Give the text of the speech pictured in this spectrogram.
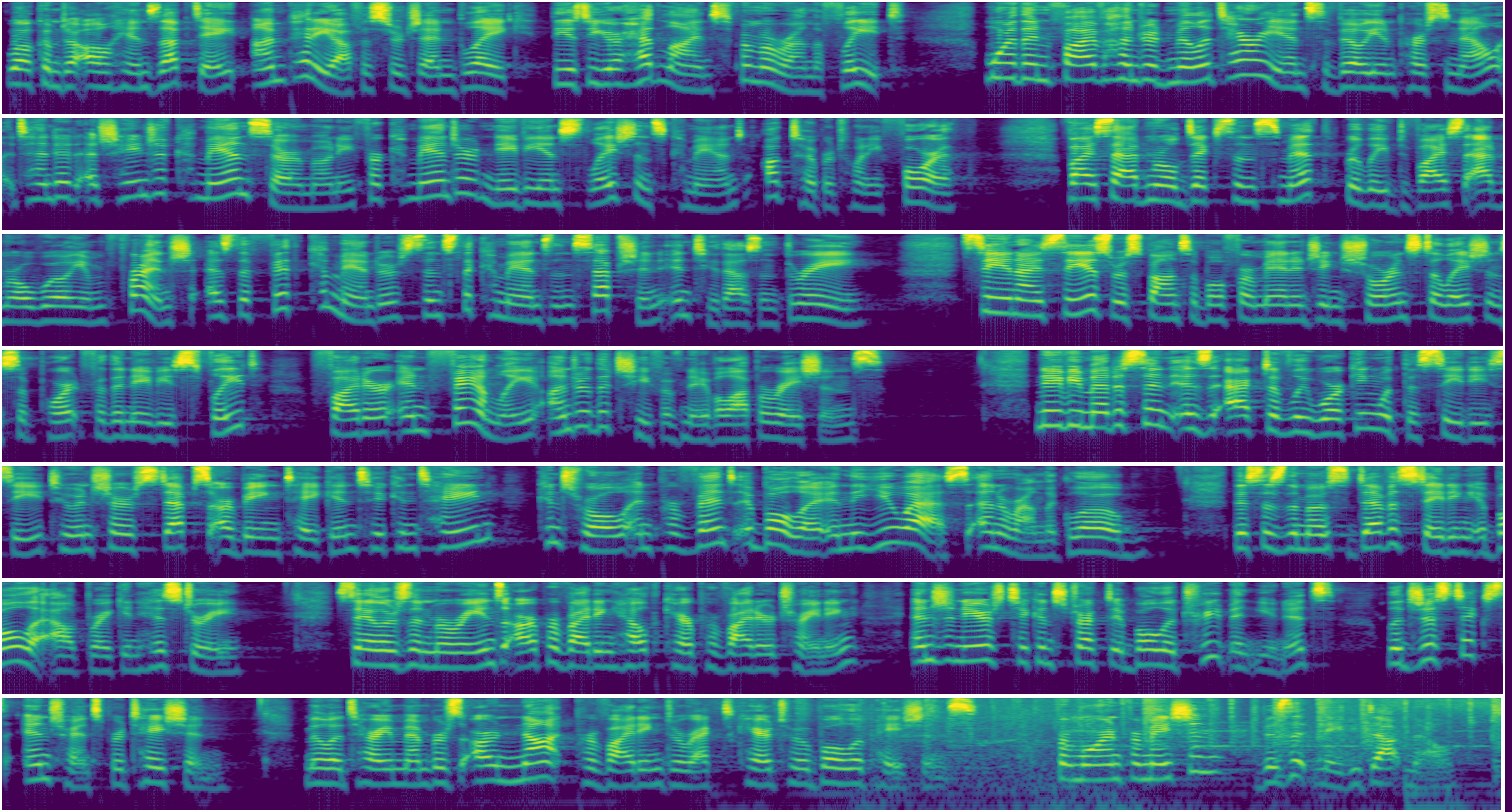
Welcome to All Hands Update. I'm Petty Officer Jen Blake. These are your headlines from around the fleet. More than 500 military and civilian personnel attended a change of command ceremony for Commander Navy Installations Command October 24th. Vice Admiral Dixon Smith relieved Vice Admiral William French as the fifth commander since the command's inception in 2003. CNIC is responsible for managing shore installation support for the Navy's fleet, fighter, and family under the Chief of Naval Operations. Navy Medicine is actively working with the CDC to ensure steps are being taken to contain, control, and prevent Ebola in the U.S. and around the globe. This is the most devastating Ebola outbreak in history. Sailors and Marines are providing healthcare provider training, engineers to construct Ebola treatment units, logistics, and transportation. Military members are not providing direct care to Ebola patients. For more information, visit Navy.mil.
